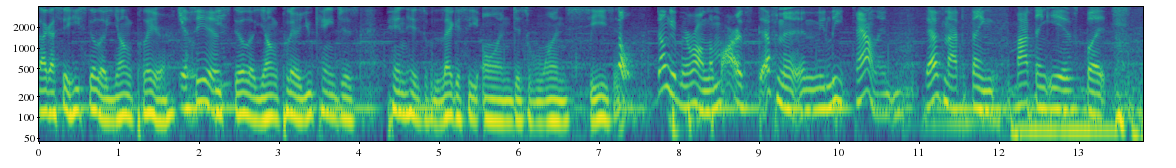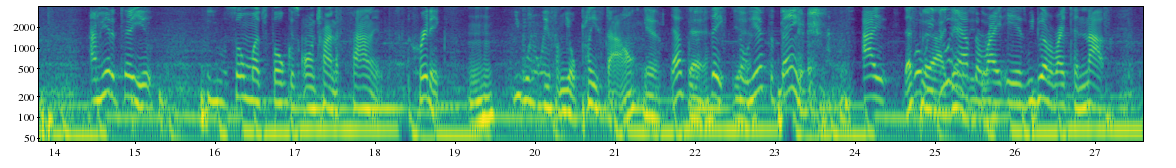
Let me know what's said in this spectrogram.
like I said, he's still a young player. Yes, he is. He's still a young player. You can't just pin his legacy on this one season. No, don't get me wrong. Lamar is definitely an elite talent. That's not the thing. My thing is, but I'm here to tell you, you were so much focused on trying to silence critics, mm-hmm. You went away from your play style. Yeah. that's a Yeah, mistake. So here's the thing. I That's what we do player have the though. right is we do have a right to knock.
